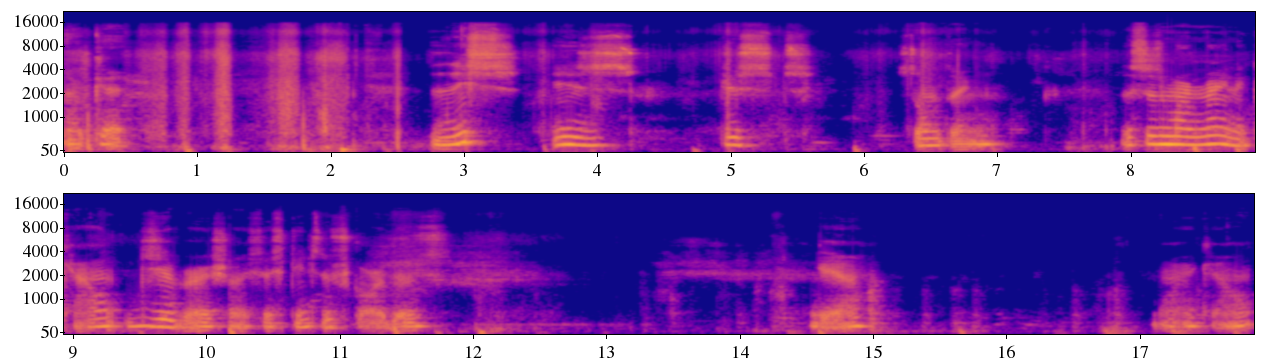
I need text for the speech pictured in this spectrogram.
Okay. This is just something. This is my main account, Gibberish. I have 15 subscribers. Yeah. My account.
